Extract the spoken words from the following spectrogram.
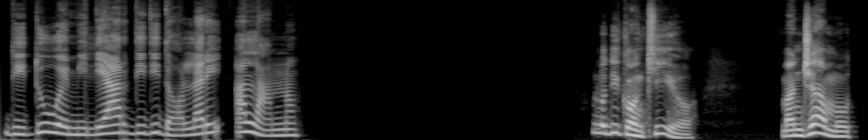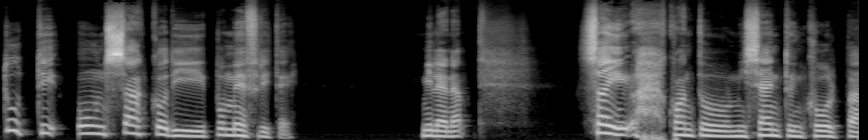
di 2 miliardi di dollari all'anno. Lo dico anch'io. Mangiamo tutti un sacco di pomme fritte. Milena, Sai quanto mi sento in colpa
